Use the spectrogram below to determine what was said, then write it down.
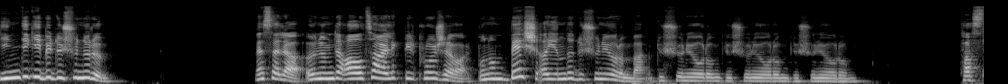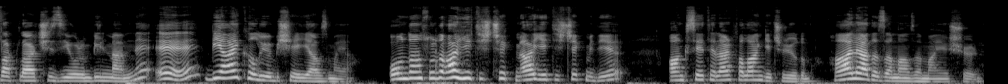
Hindi gibi düşünürüm. Mesela önümde 6 aylık bir proje var. Bunun 5 ayında düşünüyorum ben. Düşünüyorum, düşünüyorum, düşünüyorum taslaklar çiziyorum bilmem ne. E bir ay kalıyor bir şey yazmaya. Ondan sonra da ay yetişecek mi, ay yetişecek mi diye anksiyeteler falan geçiriyordum. Hala da zaman zaman yaşıyorum.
